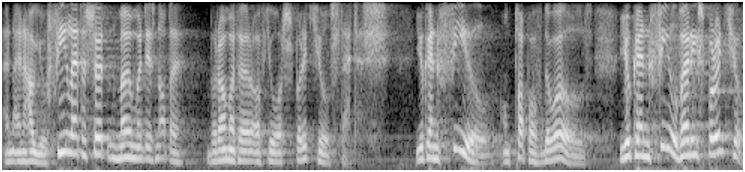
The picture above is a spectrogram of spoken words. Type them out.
And, and how you feel at a certain moment is not a barometer of your spiritual status. You can feel on top of the world. You can feel very spiritual.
